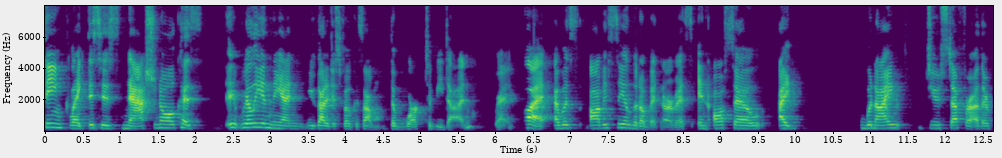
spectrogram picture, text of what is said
think like this is national because it really, in the end, you got to just focus on the work to be done. Right. But I was obviously a little bit nervous. And also, I, when I do stuff for other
